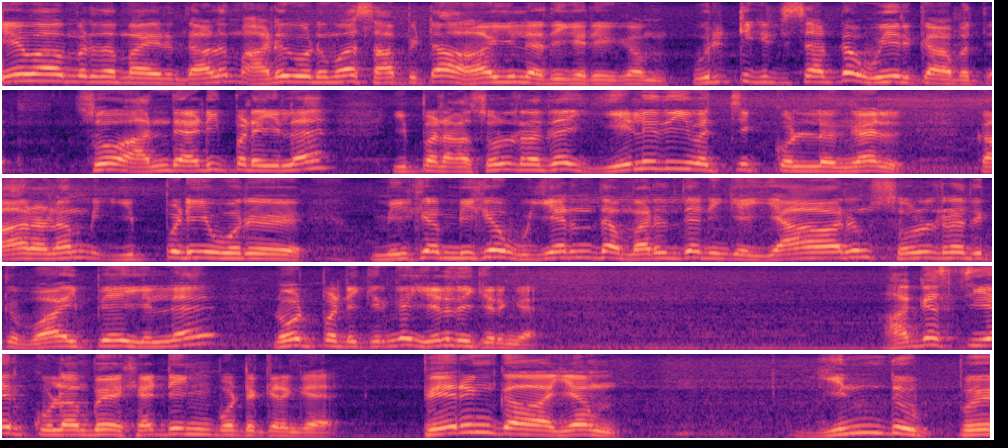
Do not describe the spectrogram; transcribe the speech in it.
தேவாமிர்தமாக இருந்தாலும் அணுகுணமாக சாப்பிட்டா ஆயில் அதிகரிக்கும். உருட்டிக்கிட்டு சாப்பிட்டா உயிருக்கு ஆபத்து. ஸோ அந்த அடிப்படையில் இப்போ நான் சொல்கிறத எழுதி வச்சு கொள்ளுங்கள். காரணம் இப்படி ஒரு மிக மிக உயர்ந்த மருந்தை நீங்கள் யாரும் சொல்கிறதுக்கு வாய்ப்பே இல்லை. நோட் பண்ணிக்கிறங்க எழுதிக்கிறங்க. அகஸ்தியர் குழம்பு ஹெட்டிங் போட்டுக்கிறங்க. பெருங்காயம் இந்துப்பு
